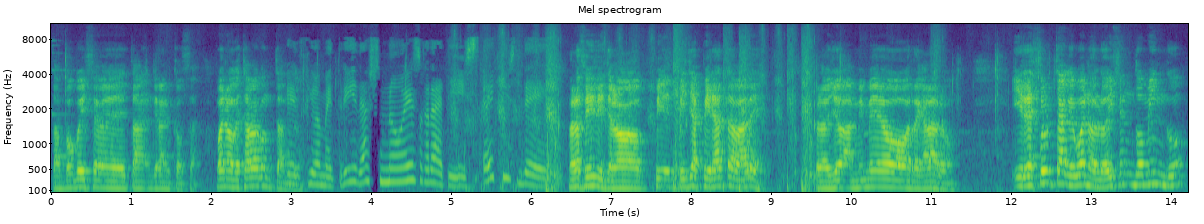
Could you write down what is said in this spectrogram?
Tampoco hice tan gran cosa. Bueno, que estaba contando. El Geometry Dash no es gratis. XD. Bueno, sí, si te lo pillas pirata, vale. Pero yo, a mí me lo regalaron. Y resulta que, bueno, lo hice un domingo.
